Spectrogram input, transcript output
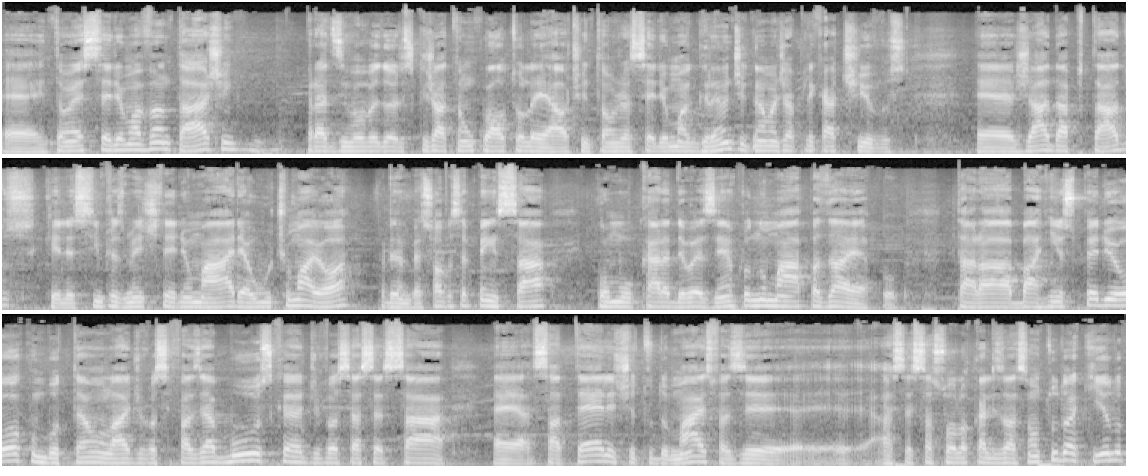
É, então essa seria uma vantagem para desenvolvedores que já estão com auto layout, então já seria uma grande gama de aplicativos é, já adaptados, que eles simplesmente teriam uma área útil maior. Por exemplo, é só você pensar, como o cara deu exemplo, no mapa da Apple. estará a barrinha superior com o botão lá de você fazer a busca, de você acessar é, satélite e tudo mais, fazer é, acessar sua localização, tudo aquilo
